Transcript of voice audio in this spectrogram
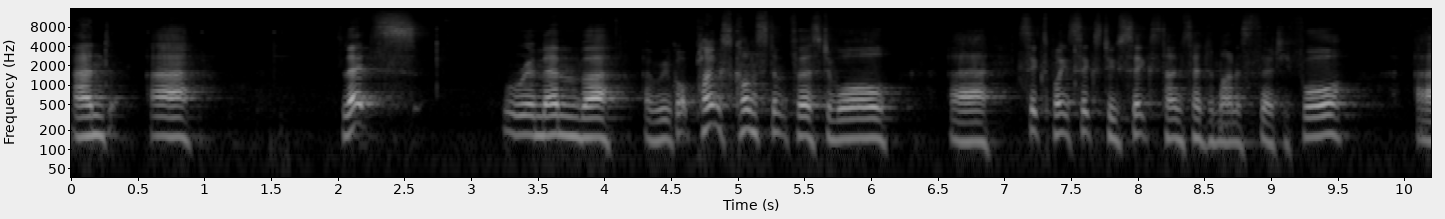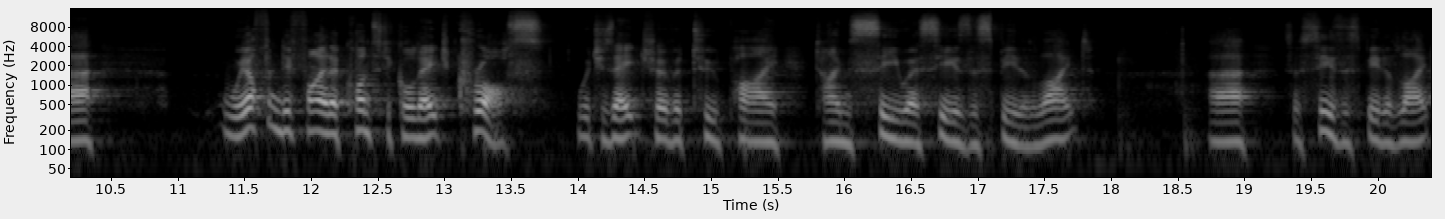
And uh, let's remember, and we've got Planck's constant first of all, uh, 6.626 times 10 to the minus 34. Uh, we often define a quantity called h cross, which is h over 2 pi times c, where c is the speed of light. Uh, so c is the speed of light.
